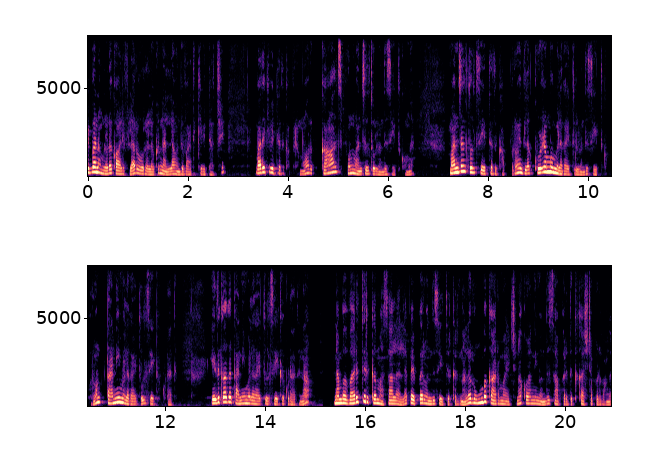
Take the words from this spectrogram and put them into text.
இப்போ நம்மளோட காலிஃப்ளவர் ஓரளவுக்கு நல்லா வந்து வதக்கி விட்டாச்சு. வதக்கி விட்டதுக்கப்புறமா ஒரு கால் ஸ்பூன் மஞ்சள் தூள் வந்து சேர்த்துக்கோங்க. மஞ்சள் தூள் சேர்த்ததுக்கப்புறம் இதில் குழம்பு மிளகாய் தூள் வந்து சேர்த்துக்க போகிறோம். தனி மிளகாய் தூள் சேர்க்கக்கூடாது. எதுக்காக தனி மிளகாய் தூள் சேர்க்கக்கூடாதுன்னா நம்ம வறுத்திருக்க மசாலாவில் பெப்பர் வந்து சேர்த்துருக்கிறதுனால ரொம்ப காரமாயிடுச்சுன்னா குழந்தைங்க வந்து சாப்பிட்றதுக்கு கஷ்டப்படுவாங்க.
